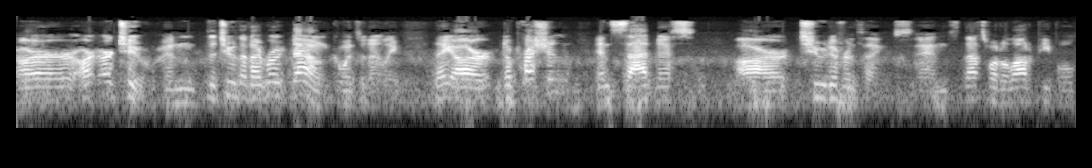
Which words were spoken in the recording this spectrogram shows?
are, are, are two, and the two that I wrote down, coincidentally. They are depression and sadness are two different things, and that's what a lot of people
